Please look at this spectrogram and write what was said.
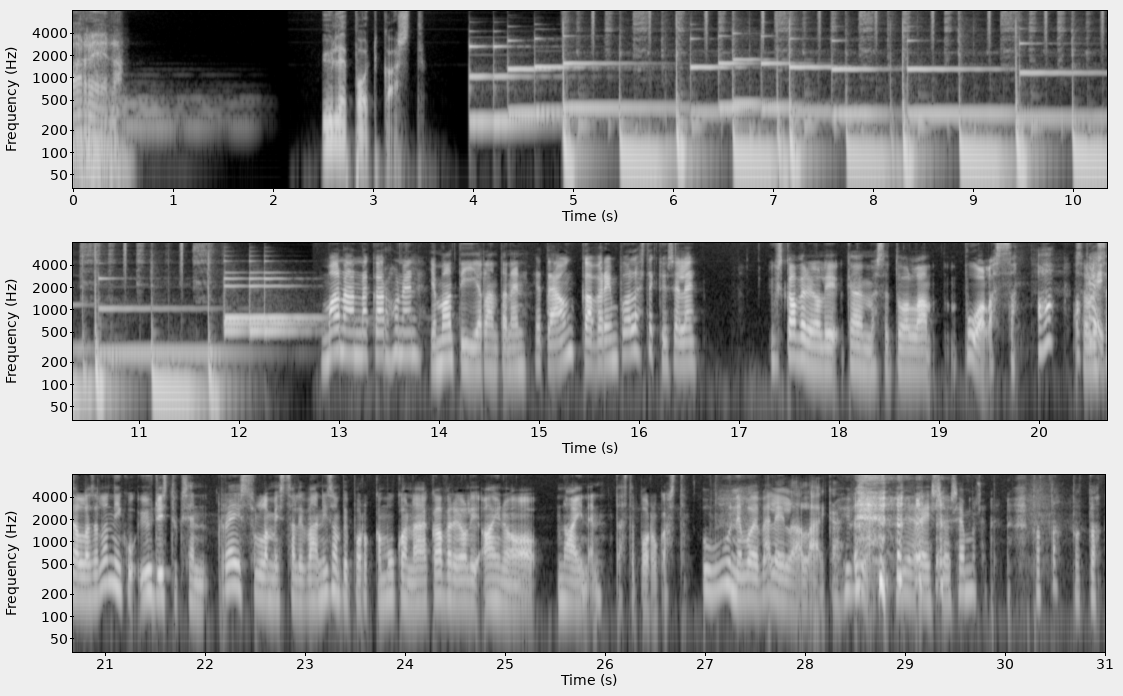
Areena. Yle Podcast. Mä oon Anna Karhunen Ja mä oon Tiia Rantanen. ja tää on kaverin puolesta kyselen. Yksi kaveri oli käymässä tuolla Puolassa. Aha, Se okei. oli sellaisella niin kuin yhdistyksen reissulla, missä oli vähän isompi porukka mukana ja kaveri oli ainoa nainen tästä porukasta. Uu, ne voi välillä olla aika hyviä, hyviä reissuja semmoiset. Totta, totta.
